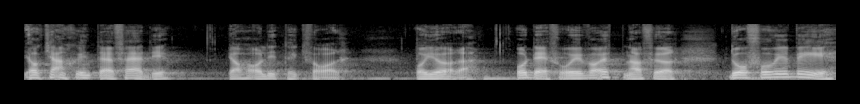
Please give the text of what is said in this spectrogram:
jag kanske inte är färdig, jag har lite kvar att göra. Och det får vi vara öppna för. Då får vi be,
